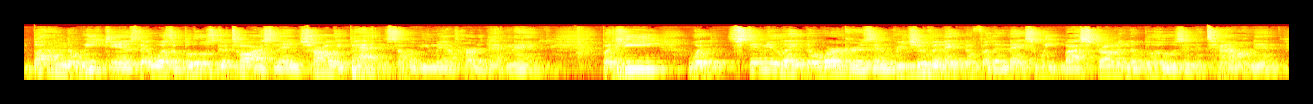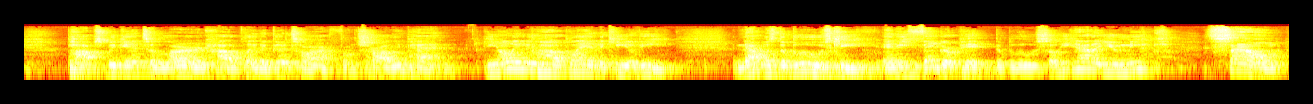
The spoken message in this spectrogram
But on the weekends, there was a blues guitarist named Charlie Patton. Some of you may have heard of that name. But he would stimulate the workers and rejuvenate them for the next week by strumming the blues in the town. And Pops began to learn how to play the guitar from Charlie Patton. He only knew how to play in the key of E, and that was the blues key. And he fingerpicked the blues. So he had a unique sound,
